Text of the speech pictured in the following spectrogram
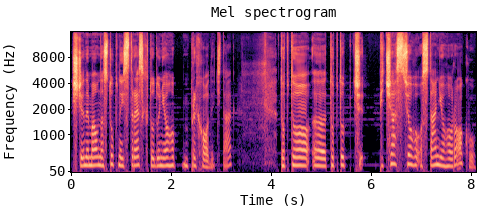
ще не мав наступний стрес, хто до нього приходить. Так? Тобто, е, тобто під час цього останнього року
